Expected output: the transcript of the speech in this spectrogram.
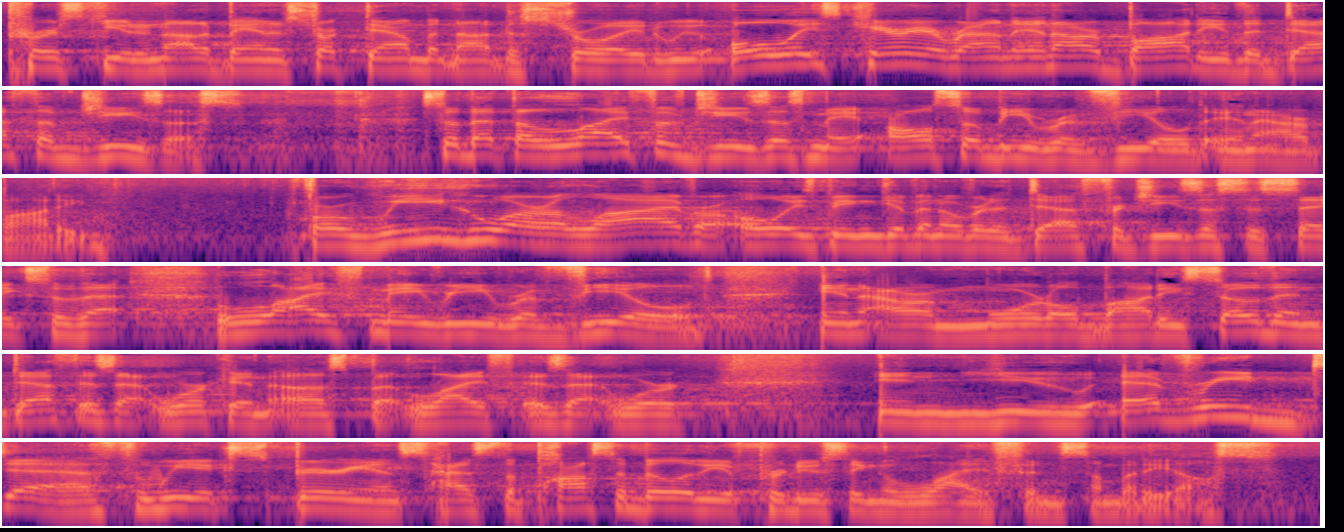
Persecuted, not abandoned, struck down, but not destroyed. We always carry around in our body the death of Jesus so that the life of Jesus may also be revealed in our body. For we who are alive are always being given over to death for Jesus' sake, so that life may be revealed in our mortal body. So then, death is at work in us, but life is at work in you. Every death we experience has the possibility of producing life in somebody else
